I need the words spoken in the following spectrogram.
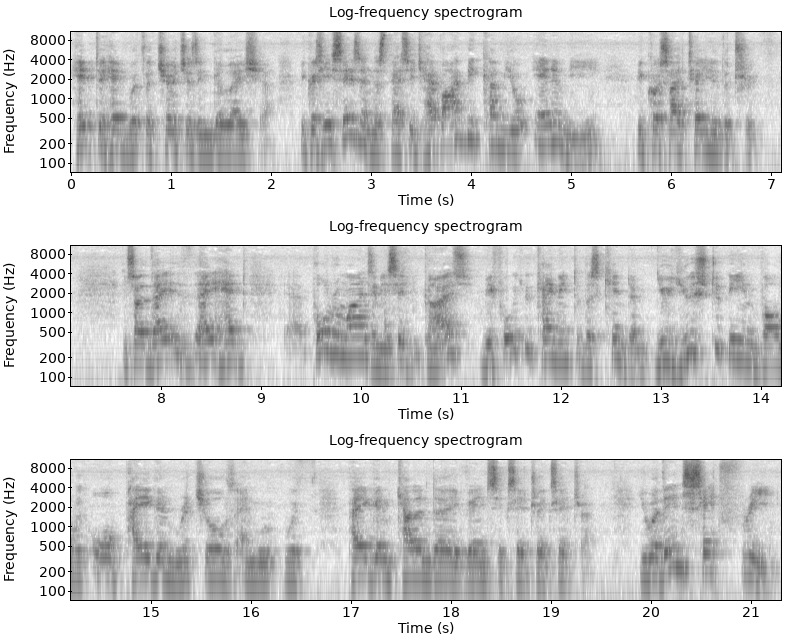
head to head with the churches in Galatia because he says in this passage, Have I become your enemy? because I tell you the truth. And so they, they had, uh, Paul reminds them, he said, guys, before you came into this kingdom, you used to be involved with all pagan rituals and with pagan calendar events, etc., etc. You were then set free.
